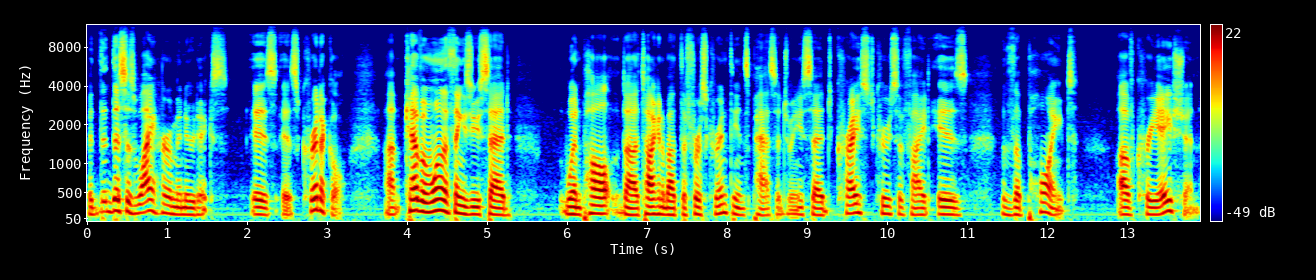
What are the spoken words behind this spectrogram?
But th- this is why hermeneutics is is critical. Um, Kevin, one of the things you said when Paul uh, talking about the First Corinthians passage, when you said Christ crucified is the point of creation,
